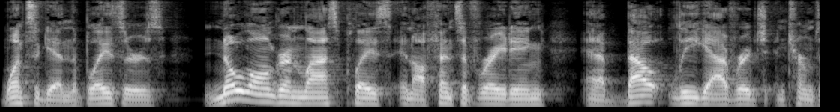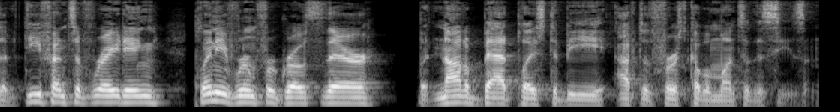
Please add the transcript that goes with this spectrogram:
Once again, the Blazers no longer in last place in offensive rating and about league average in terms of defensive rating. Plenty of room for growth there, but not a bad place to be after the first couple months of the season.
